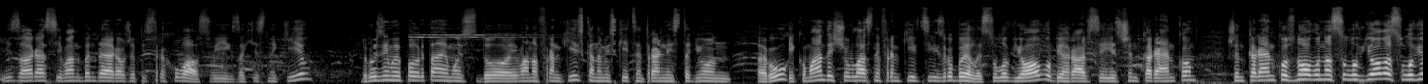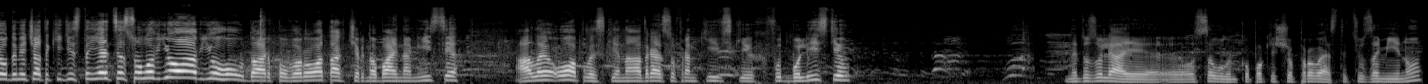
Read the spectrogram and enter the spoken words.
І зараз Іван Бендера вже підстрахував своїх захисників. Друзі, ми повертаємось до Івано-Франківська на міський центральний стадіон Рух. І команди, що власне франківці і зробили. Соловйов обігрався із Шинкаренком. Шинкаренко знову на Соловйова. Соловйов до м'яча таки дістається. Соловйов! Його удар по воротах. Чернобай на місці. Але оплески на адресу франківських футболістів не дозволяє е, Осауленко поки що провести цю заміну.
